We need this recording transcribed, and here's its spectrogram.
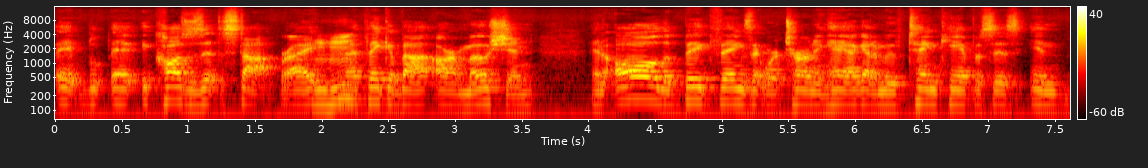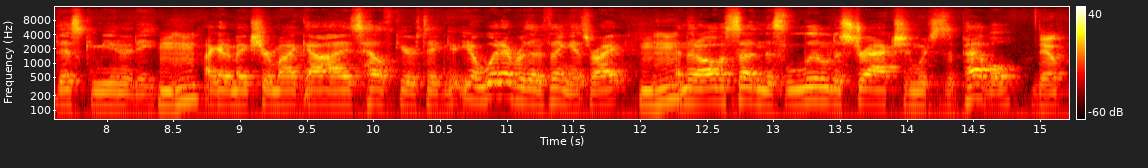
it, it causes it to stop, right? Mm-hmm. And I think about our motion and all the big things that we're turning. Hey, I got to move 10 campuses in this community. Mm-hmm. I got to make sure my guys' healthcare is taken care you know, whatever their thing is, right? Mm-hmm. And then all of a sudden, this little distraction, which is a pebble, yep.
